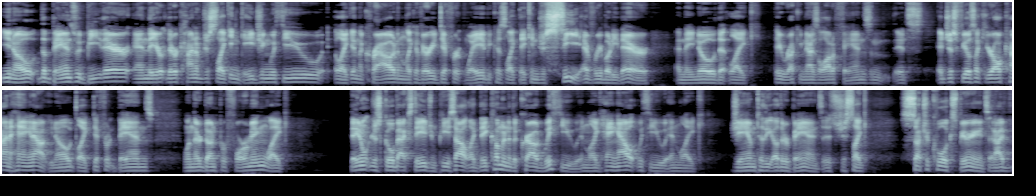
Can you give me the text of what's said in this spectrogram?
you know the bands would be there and they they're kind of just like engaging with you like in the crowd in like a very different way because like they can just see everybody there and they know that like they recognize a lot of fans and it's it just feels like you're all kind of hanging out you know like different bands when they're done performing like they don't just go backstage and peace out like they come into the crowd with you and like hang out with you and like jam to the other bands. It's just like such a cool experience and i've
